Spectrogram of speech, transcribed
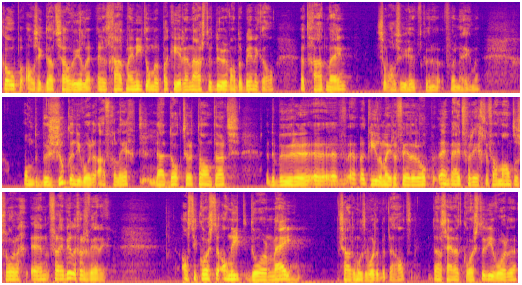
kopen als ik dat zou willen. En het gaat mij niet om het parkeren naast de deur, want daar ben ik al. Het gaat mij, zoals u hebt kunnen vernemen, om de bezoeken die worden afgelegd naar dokter, tandarts, de buren uh, een kilometer verderop en bij het verrichten van mantelzorg en vrijwilligerswerk. Als die kosten al niet door mij zouden moeten worden betaald, dan zijn het kosten die worden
